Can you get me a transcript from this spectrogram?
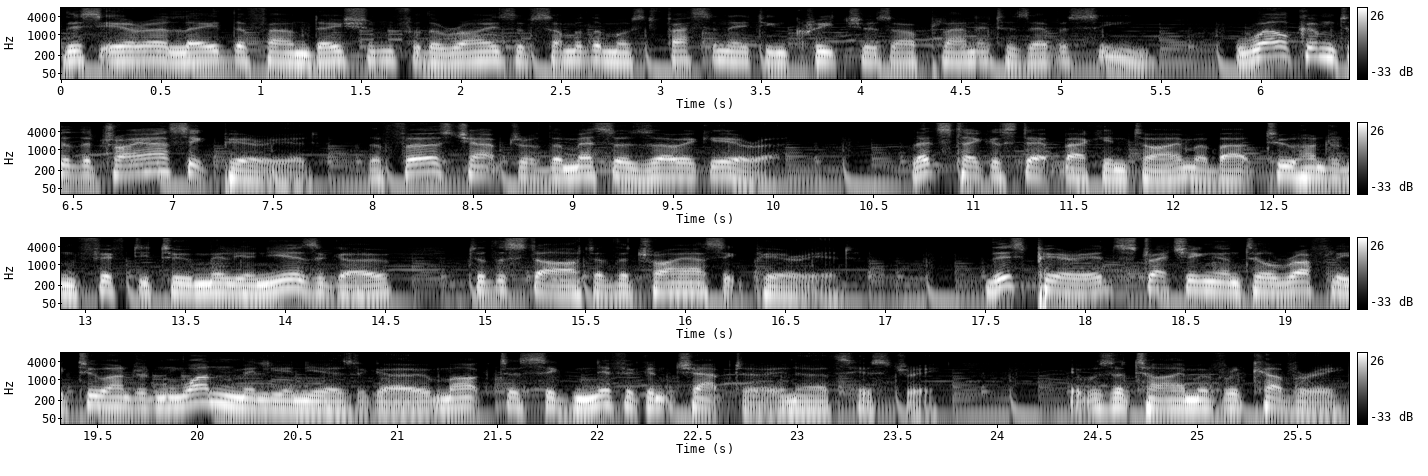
This era laid the foundation for the rise of some of the most fascinating creatures our planet has ever seen. Welcome to the Triassic period, the first chapter of the Mesozoic era. Let's take a step back in time about 252 million years ago to the start of the Triassic period. This period, stretching until roughly 201 million years ago, marked a significant chapter in Earth's history. It was a time of recovery,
